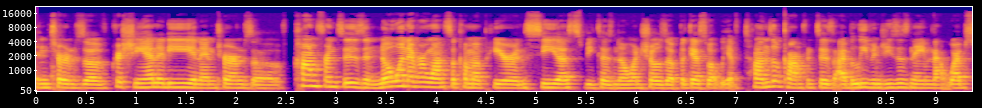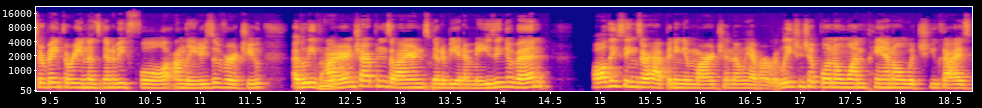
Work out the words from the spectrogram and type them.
in terms of Christianity and in terms of conferences, and no one ever wants to come up here and see us because no one shows up. But guess what? We have tons of conferences. I believe in Jesus' name that Webster Bank Arena is going to be full on Ladies of Virtue. I believe Yep. Iron Sharpens Iron is going to be an amazing event. All these things are happening in March. And then we have our Relationship 101 panel, which you guys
